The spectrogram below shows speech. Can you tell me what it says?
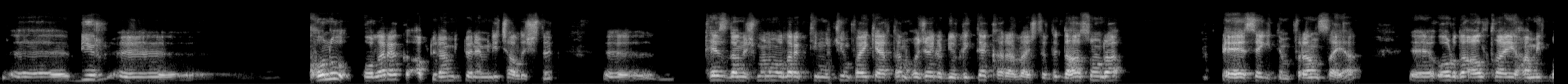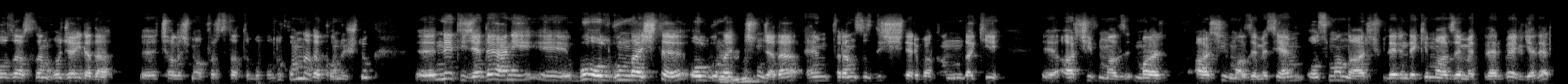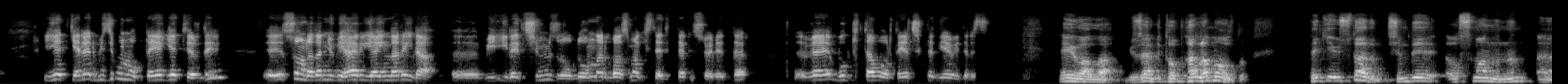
bir konu olarak Abdülhamit dönemini çalıştık. E, tez danışmanım olarak Timuçin Faik Ertan Hoca ile birlikte kararlaştırdık. Daha sonra ES'e gittim Fransa'ya. E, orada 6 ay Hamit Bozarslan Hoca ile de çalışma fırsatı bulduk. Onunla da konuştuk. E, neticede hani e, bu olgunlaştı. Olgunlaşınca da hem Fransız Dışişleri Bakanlığı'ndaki e, arşiv, malze- arşiv malzemesi hem Osmanlı arşivlerindeki malzemeler, belgeler yetkiler bizi bu noktaya getirdi. E, sonra da Nübihar yayınlarıyla e, bir iletişimimiz oldu. Onlar basmak istediklerini söylediler. E, ve bu kitap ortaya çıktı diyebiliriz. Eyvallah. Güzel bir toparlama oldu. Peki üstadım şimdi Osmanlı'nın e,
